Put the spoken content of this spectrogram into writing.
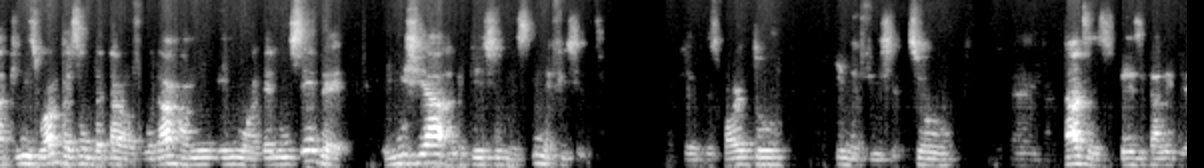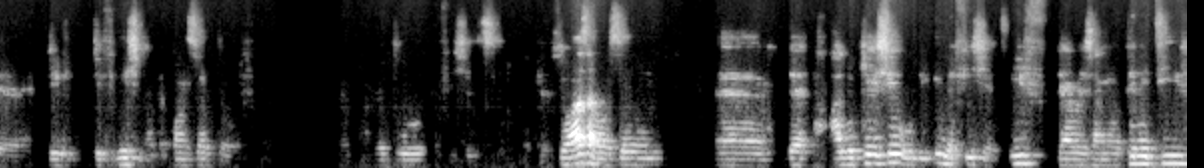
at least one person better off without harming anyone, then we say the initial allocation is inefficient. Okay, it's Pareto inefficient. So um, that is basically the de definition of the concept of Pareto efficiency. Okay. So as I was saying, uh, the allocation will be inefficient if there is an alternative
